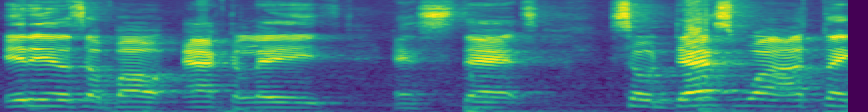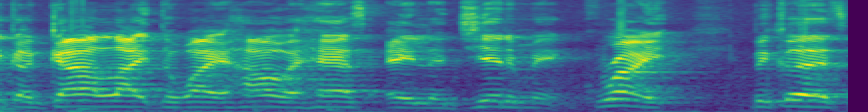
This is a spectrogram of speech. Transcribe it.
It is about accolades and stats. So that's why I think a guy like Dwight Howard has a legitimate gripe because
